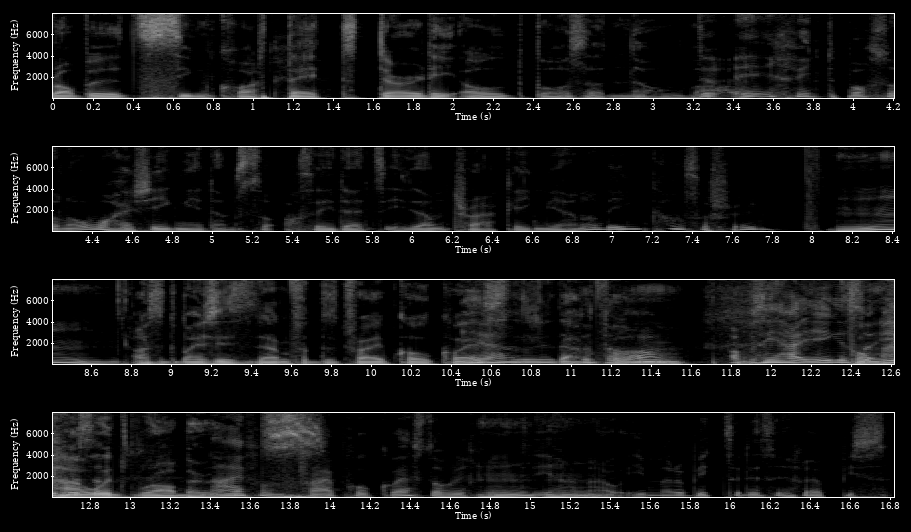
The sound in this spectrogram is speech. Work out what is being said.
Roberts im Quartett Dirty Old Bossa Nova. Ich finde, der Bossa Nova hast du irgendwie in dem, so- also in dem, in dem Track irgendwie auch noch Ding gehabt, so schön. Mm. Also du meinst in dem von der Tribe Called Quest oder in dem von, Aber sie haben irgendwie so vom immer Howard so, Roberts? Nein, vom Tribe Called Quest, aber ich finde, die Mhm. haben auch immer ein bisschen sich etwas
